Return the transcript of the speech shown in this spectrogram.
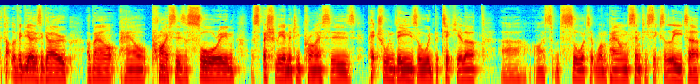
a couple of videos ago about how prices are soaring, especially energy prices, petrol and diesel in particular. Uh, I sort of saw it at £1.76 a litre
